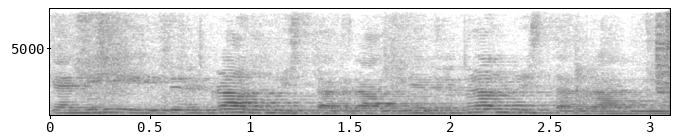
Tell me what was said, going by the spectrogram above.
ਕਹਿੰਦੀ ਤੇਰੇ ਭਰਾ ਨੂੰ ਰਿਸ਼ਤਾ ਕਰਾ ਦਈਏ ਤੇਰੇ ਭਰਾ ਨੂੰ ਰਿਸ਼ਤਾ ਕਰਾ ਦਈਏ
